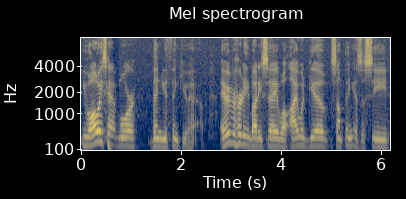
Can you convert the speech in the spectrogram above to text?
You always have more than you think you have. Have you ever heard anybody say, Well, I would give something as a seed,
